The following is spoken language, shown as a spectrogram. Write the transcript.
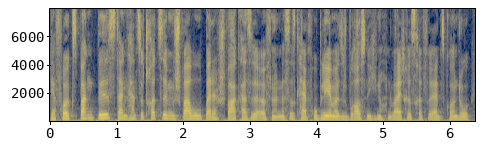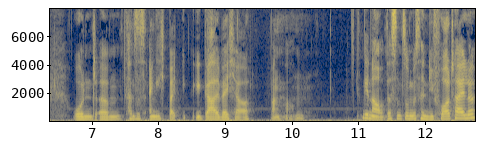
der Volksbank bist, dann kannst du trotzdem ein Sparbuch bei der Sparkasse eröffnen. Das ist kein Problem. Also du brauchst nicht noch ein weiteres Referenzkonto und ähm, kannst es eigentlich bei egal welcher Bank machen. Genau, das sind so ein bisschen die Vorteile.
